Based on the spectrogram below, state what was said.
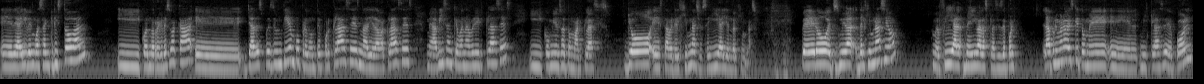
eh, de ahí vengo a San Cristóbal y cuando regreso acá, eh, ya después de un tiempo pregunté por clases, nadie daba clases, me avisan que van a abrir clases y comienzo a tomar clases. Yo eh, estaba en el gimnasio, seguía yendo al gimnasio. Pero entonces me iba del gimnasio, me, fui a- me iba a las clases de pole. La primera vez que tomé eh, mi clase de pole,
